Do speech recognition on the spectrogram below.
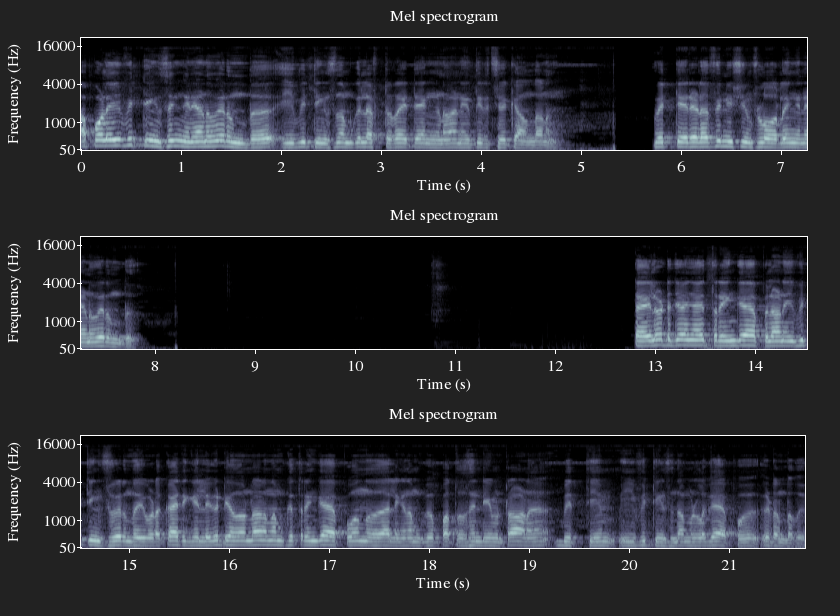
അപ്പോൾ ഈ ഫിറ്റിങ്സ് ഇങ്ങനെയാണ് വരുന്നത്. ഈ ഫിറ്റിങ്സ് നമുക്ക് ലെഫ്റ്റ് റൈറ്റ് എങ്ങനെ വേണമെങ്കിൽ തിരിച്ചു വെക്കാവുന്നതാണ്. വെറ്റേരിയുടെ ഫിനിഷിംഗ് ഫ്ലോറിൽ ഇങ്ങനെയാണ് വരുന്നത്. ടൈൽ വെച്ച് കഴിഞ്ഞാൽ ഇത്രയും ഗ്യാപ്പിലാണ് ഈ ഫിറ്റിങ്സ് വരുന്നത്. ഇവിടെ കരിങ്കല്ല് കിട്ടിയതുകൊണ്ടാണ് നമുക്ക് ഇത്രയും ഗ്യാപ്പ് വന്നത്. അല്ലെങ്കിൽ നമുക്ക് പത്ത് സെന്റിമീറ്റർ ആണ് ഭിത്തിയും ഈ ഫിറ്റിങ്സും തമ്മിലുള്ള ഗ്യാപ്പ് ഇടേണ്ടത്.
